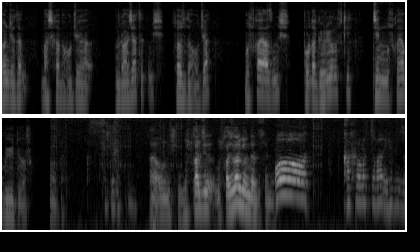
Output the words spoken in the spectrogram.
önceden başka bir hocaya müracaat etmiş. Sözde hoca. Muska yazmış. Burada görüyoruz ki cin muskaya büyü diyor. Ha onun için. Muskacı, muskacılar gönderdi seni. O kahrolatçı var ya hepimizi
